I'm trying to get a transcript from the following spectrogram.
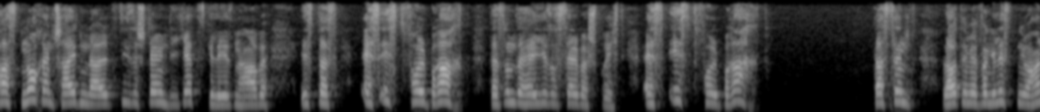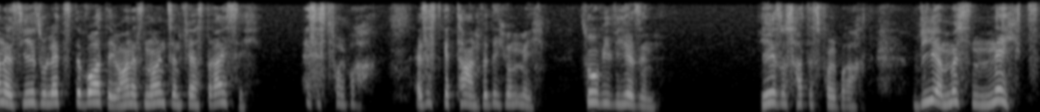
Fast noch entscheidender als diese Stellen, die ich jetzt gelesen habe, ist, dass es ist vollbracht, dass unser Herr Jesus selber spricht. Es ist vollbracht. Das sind laut dem Evangelisten Johannes Jesu letzte Worte, Johannes 19, Vers 30. Es ist vollbracht. Es ist getan für dich und mich, so wie wir hier sind. Jesus hat es vollbracht. Wir müssen nichts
